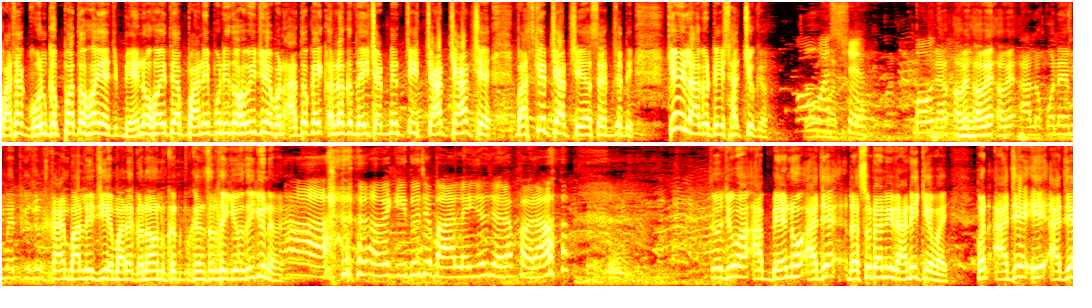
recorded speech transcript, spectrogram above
પાછા ગોલગપ્પા તો હોય જ બહેનો હોય ત્યાં પાણીપુરી તો હોવી જોઈએ પણ આ તો કંઈક અલગ દહીં ચટણી ચાટ ચાટ છે બાસ્કેટ ચાટ છે એક્ઝેક્ટલી કેવી લાગે ટેસ્ટ સાચું કે બહુ મસ્ત છે. બહુ હવે હવે હવે આ લોકોને એમ જ કીધું કે કાંઈ બહાર લઈ જઈએ મારે ગણાવવાનું કેન્સલ થઈ ગયું થઈ ગયું ને હવે? હવે કીધું છે બહાર લઈ જાઓ જરા ફરાવ. તો જુઓ, આ બહેનો આજે રસોડાની રાણી કહેવાય. પણ આજે એ આજે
